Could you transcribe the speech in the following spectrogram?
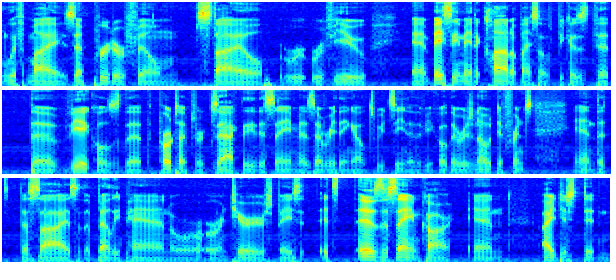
with my Zapruder film style review, and basically made a clown of myself because the the vehicles, the, the prototypes were exactly the same as everything else we'd seen in the vehicle. There was no difference in the the size of the belly pan or, or interior space. It, it's it was the same car, and I just didn't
